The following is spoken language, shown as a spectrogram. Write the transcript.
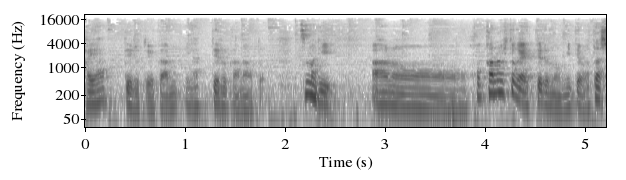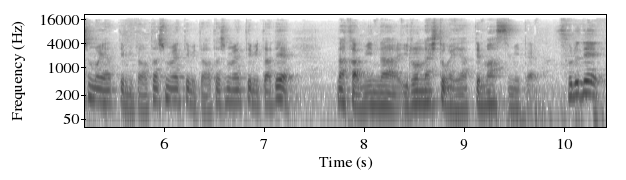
流行ってるというかやってるかなと。つまりあの、他の人がやってるのを見て私もやってみた私もやってみた私もやってみたでなんかみんないろんな人がやってますみたいな。それで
